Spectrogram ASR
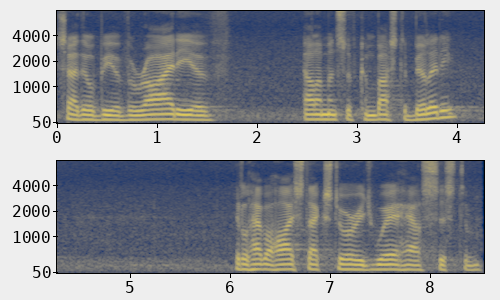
So there'll be a variety of elements of combustibility. It'll have a high stack storage warehouse system.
